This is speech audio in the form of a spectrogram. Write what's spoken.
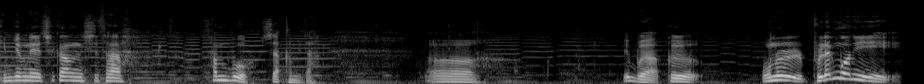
김경래의 최강 시사 3부 시작합니다. 어, 이 뭐야, 그, 오늘 블랙머니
